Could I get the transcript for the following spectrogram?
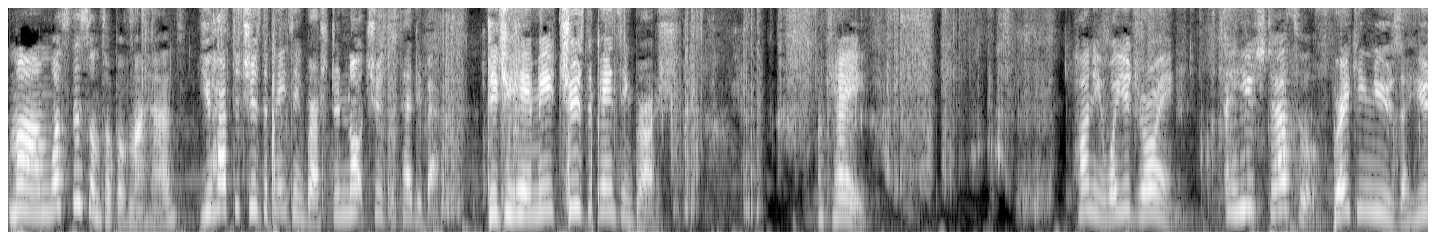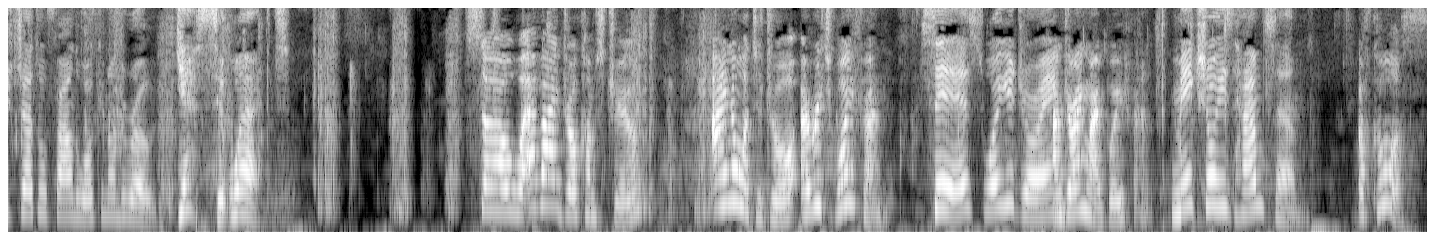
Mom, what's this on top of my head? You have to choose the painting brush. Do not choose the teddy bear. Did you hear me? Choose the painting brush. Okay. Honey, what are you drawing? A huge turtle. Breaking news. A huge turtle found walking on the road. Yes, it worked. So, whatever I draw comes true. I know what to draw. A rich boyfriend. Sis, what are you drawing? I'm drawing my boyfriend. Make sure he's handsome. Of course.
